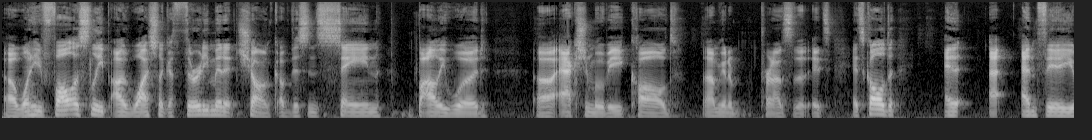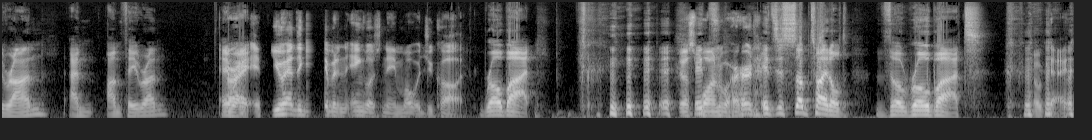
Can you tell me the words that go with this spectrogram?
Uh, when he'd fall asleep, I would watch like a 30 minute chunk of this insane Bollywood uh, action movie called I'm gonna pronounce the it's it's called A- A- Enthiran. I'm. Anyway, right. If you had to give it an English name, what would you call it? robot. Just one word. It's just subtitled "The Robot." Okay.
